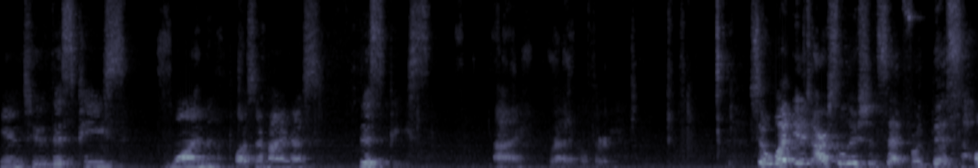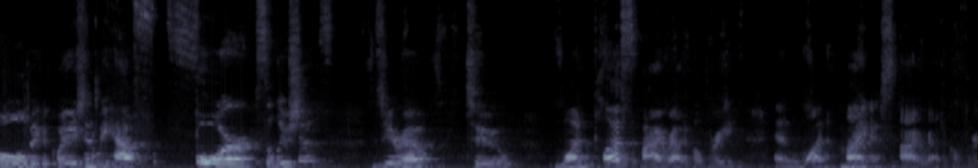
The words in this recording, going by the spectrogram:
into this piece, 1 plus or minus this piece, i radical 3. So what is our solution set for this whole big equation? We have four solutions, 0, 2, 1 plus i radical 3, and 1 minus i radical 3.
